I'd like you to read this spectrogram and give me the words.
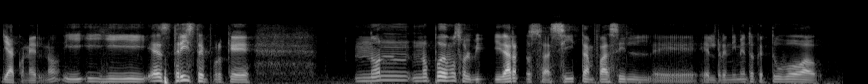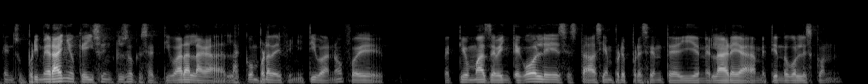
ya con él, ¿no? Y, es triste porque no, no, podemos olvidarnos así tan fácil eh, el rendimiento que tuvo en su primer año, que hizo incluso que se activara la, compra definitiva, ¿no? Fue metió más de 20 goles, estaba siempre presente ahí en el área metiendo goles con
